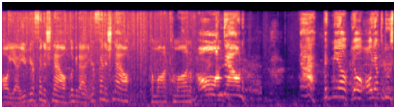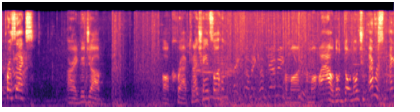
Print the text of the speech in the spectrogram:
Oh, yeah, you're finished now. Look at that. You're finished now. Come on, come on. Oh, I'm down. Ah, pick me up. Yo, all you have to do is press X. All right, good job. Oh crap! Can I chainsaw him? Come on, come on! Ow! Don't, don't, don't you ever smack!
